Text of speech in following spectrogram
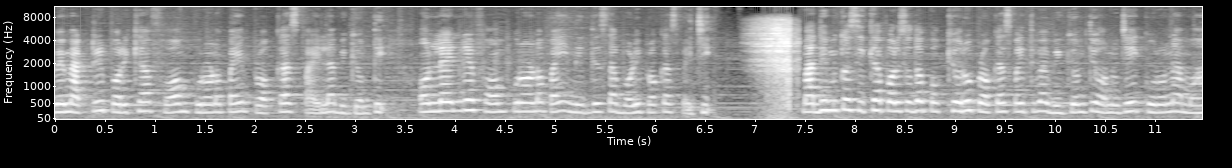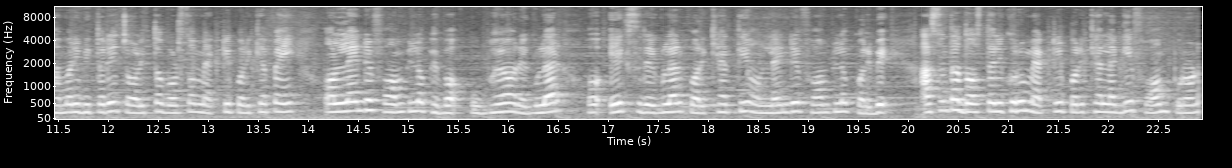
ଏବେ ମାଟ୍ରିକ ପରୀକ୍ଷା ଫର୍ମ ପୂରଣ ପାଇଁ ପ୍ରକାଶ ପାଇଲା ବିଜ୍ଞପ୍ତି। ଅନଲାଇନରେ ଫର୍ମ ପୂରଣ ପାଇଁ ନିର୍ଦ୍ଦେଶାବଳୀ ପ୍ରକାଶ ପାଇଛି। ମାଧ୍ୟମିକ ଶିକ୍ଷା ପରିଷଦ ପକ୍ଷରୁ ପ୍ରକାଶ ପାଇଥିବା ବିଜ୍ଞପ୍ତି ଅନୁଯାୟୀ କରୋନା ମହାମାରୀ ଭିତରେ ଚଳିତ ବର୍ଷ ମ୍ୟାଟ୍ରିକ ପରୀକ୍ଷା ପାଇଁ ଅନଲାଇନରେ ଫର୍ମ ଫିଲ୍ଅପ୍ ହେବ। ଉଭୟ ରେଗୁଲାର ଓ ଏକ୍ସ ରେଗୁଲାର ପରୀକ୍ଷାର୍ଥୀ ଅନଲାଇନରେ ଫର୍ମ ଫିଲ୍ଅପ୍ କରିବେ। ଆସନ୍ତା ଦଶ ତାରିଖରୁ ମ୍ୟାଟ୍ରିକ ପରୀକ୍ଷା ଲାଗି ଫର୍ମ ପୂରଣ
